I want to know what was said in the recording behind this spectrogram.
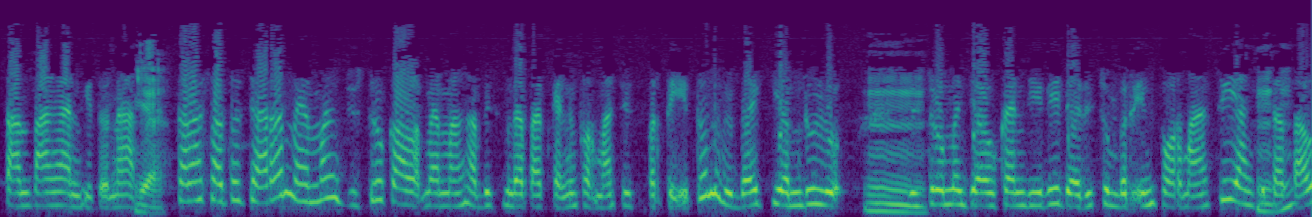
tantangan gitu. Nah, yeah. salah satu cara memang justru kalau memang habis mendapatkan informasi seperti itu lebih baik diam dulu. Hmm. Justru menjauhkan diri dari sumber informasi yang kita hmm. tahu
